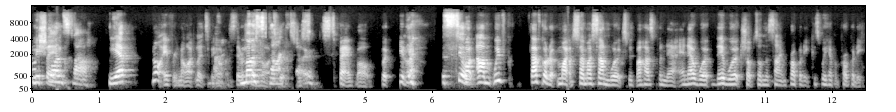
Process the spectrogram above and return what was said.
Michelin star. Yep. Not every night, let's be No. honest. There are Most nights nights, just spag bowl, but you know. Yeah. But still, But um, we've they've got it. My, so my son works with my husband now, and our work their workshops on the same property because we have a property.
